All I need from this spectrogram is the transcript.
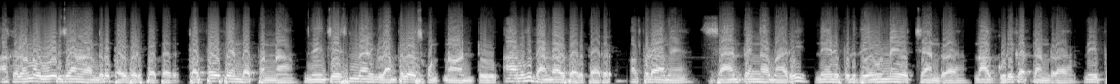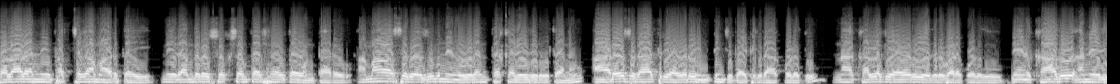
అక్కడ ఉన్న ఊరి జనాలు అందరూ భయపడిపోతారు. తప్పైపోయింది అప్పన్న నేను చేసిన దానికి లంపలు వేసుకుంటున్నావు అంటూ ఆమెకు దండాలు పెడతారు. అప్పుడు ఆమె శాంతంగా మారి నేను ఇప్పుడు దేవుణ్ణి వచ్చానురా. నా గుడి కట్టనరా. మీ పొలాలన్నీ పచ్చగా మారుతాయి. మీరందరూ సుఖ సంతోషాలతో ఉంటారు. అమావాస్య రోజు నేను ఊరంతా కలిగి తిరుగుతాను. ఆ రోజు రాత్రి ఎవరు ఇంటించి బయటకు రాకూడదు. నా కళ్ళకి ఎవరు ఎదురుపడకూడదు. నేను కాదు అనేది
